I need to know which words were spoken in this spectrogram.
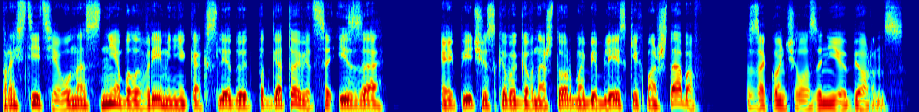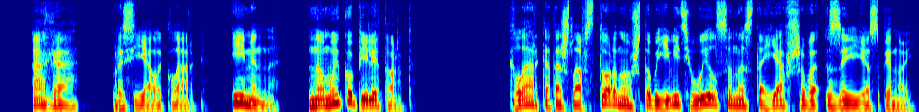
«Простите, у нас не было времени как следует подготовиться из-за эпического говношторма библейских масштабов?» закончила за нее Бёрнс. «Ага», — просияла Кларк. «Именно. Но мы купили торт». Кларк отошла в сторону, чтобы явить Уилсона, стоявшего за ее спиной.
